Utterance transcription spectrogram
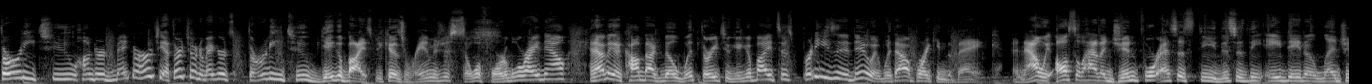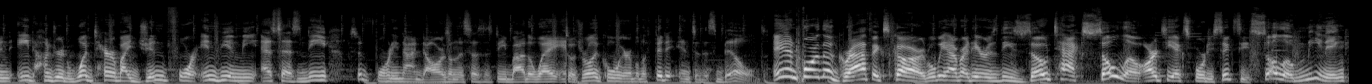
3200 megahertz. Yeah, 3200 megahertz, 32 gigabytes because RAM is just so affordable right now. And having a compact build with 32 gigabytes is pretty easy to do it without breaking the bank. And now we also have a Gen 4 SSD. This is the ADATA Legend 800 one terabyte Gen 4 NVMe SSD. We spent $49 on this SSD, by the way. So it's really cool we were able to fit it into this build. And for the graphics card, what we have right here is the Zotac Solo RTX 4060. Solo meaning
